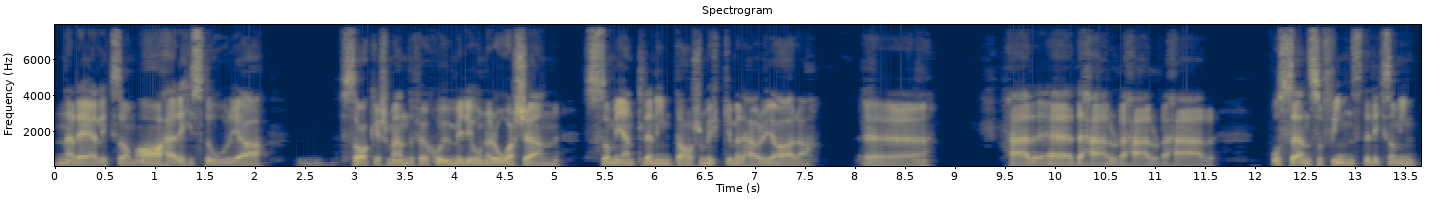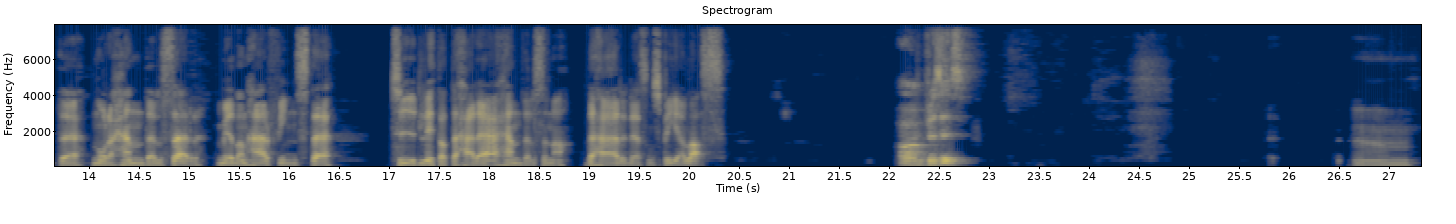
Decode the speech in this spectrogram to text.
När det är liksom, ja, ah, här är historia, saker som hände för sju miljoner år sedan, som egentligen inte har så mycket med det här att göra. Uh, här är det här och det här och det här. Och sen så finns det liksom inte några händelser. Medan här finns det tydligt att det här är händelserna. Det här är det som spelas. Ja, precis. Um,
